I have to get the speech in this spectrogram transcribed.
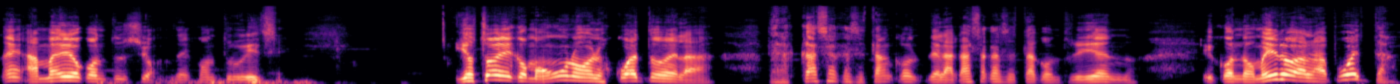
a medio construcción, de construirse. Yo estoy como en uno de los cuartos de, la, de las casas que se están de la casa que se está construyendo y cuando miro a la puerta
